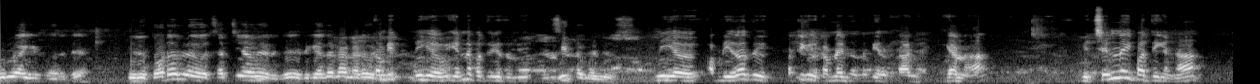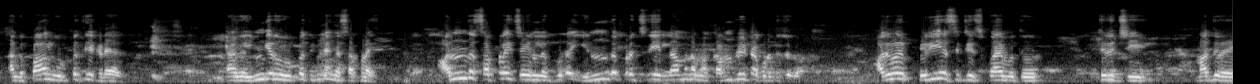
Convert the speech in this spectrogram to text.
உருவாகிட்டு வருது. இது தொடர் சர்ச்சையாவே இருக்கு. இதுக்கு எதனா நடவடிக்கை நீங்க என்ன பத்திரிகை தம்பி? சீத்தமிழ் நியூஸ் நீங்க அப்படி ஏதாவது பர்டிகுலர் கம்ப்ளைண்ட் தம்பி எனக்கு தாங்க. ஏன்னா சென்னை பார்த்தீங்கன்னா அங்க பால் உற்பத்தியே கிடையாது. நாங்க இங்க இருந்து உற்பத்தி பண்ணி அங்க சப்ளை அந்த சப்ளை செயின்ல கூட எந்த பிரச்சனையும் இல்லாம நம்ம கம்ப்ளீட்டா கொடுத்துட்டு இருக்கோம். அது மாதிரி பெரிய சிட்டிஸ் கோயம்புத்தூர் திருச்சி மதுரை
